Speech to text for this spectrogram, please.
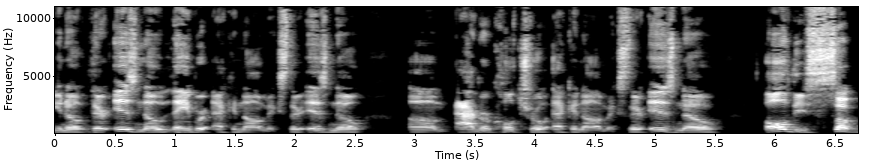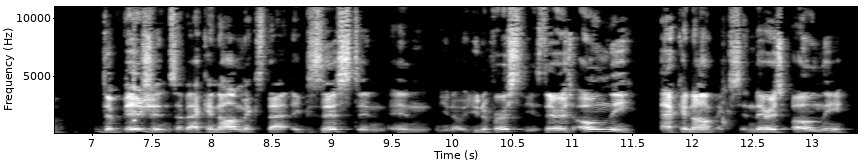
you know there is no labor economics, there is no um, agricultural economics, there is no all these subdivisions of economics that exist in in you know universities. There is only economics, and there is only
